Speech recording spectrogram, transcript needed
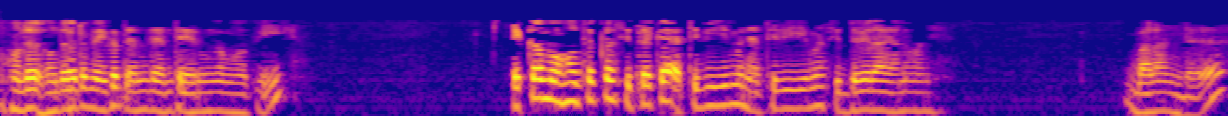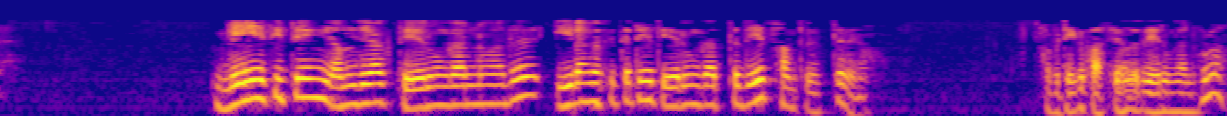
හොඳ හොඳට මේක දැන් දැන් තේරුම් ගමු අපි එක මොහොතක සිතක ඇතිවීම නැතිවීම සිද්ධ වෙලා යනවනේ බලන්න මේ සිතෙන් යම් දෙයක් තේරුම් ගන්නවද ඊළඟ සිතට තේරුම් ගත්ත දේ සංප්‍රයුක්ත වෙනවා. අපිට ඒක පස්සේ හොඳට තේරුම් ගන්න පුළුවන්.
